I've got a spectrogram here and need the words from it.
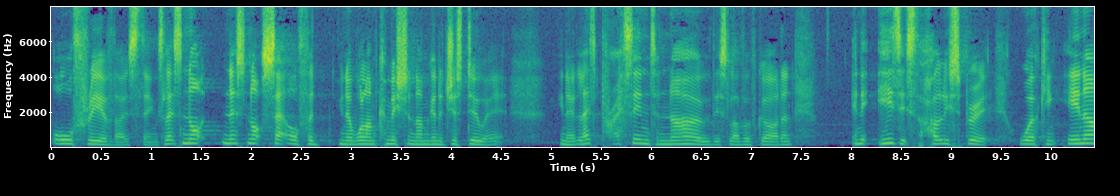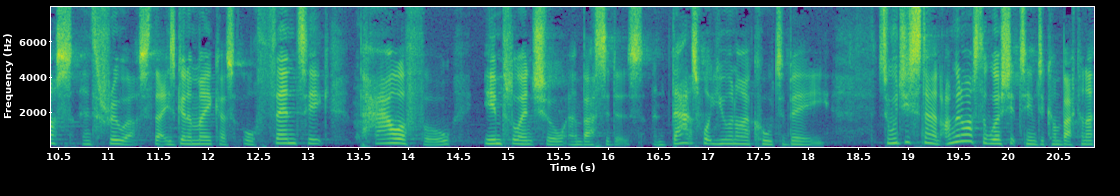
all three of those things. Let's not, let's not settle for, you know, well, I'm commissioned, I'm going to just do it. You know, let's press in to know this love of God. And and it is, it's the Holy Spirit working in us and through us that is going to make us authentic, powerful, influential ambassadors. And that's what you and I are called to be. So would you stand? I'm going to ask the worship team to come back. And I,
